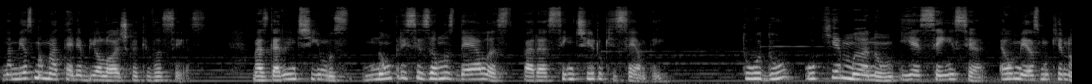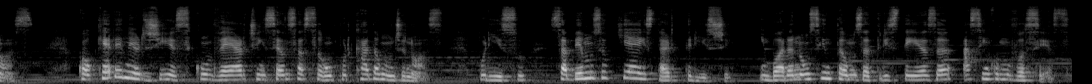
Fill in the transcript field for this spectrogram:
na mesma matéria biológica que vocês mas garantimos, não precisamos delas para sentir o que sentem. Tudo o que emanam e essência é o mesmo que nós. Qualquer energia se converte em sensação por cada um de nós. Por isso, sabemos o que é estar triste, embora não sintamos a tristeza assim como vocês.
